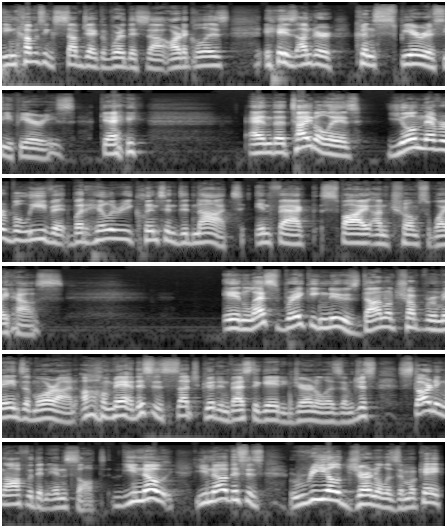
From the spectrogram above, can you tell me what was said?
the encompassing subject of where this uh, article is, is under conspiracy theories. Okay. And the title is You'll Never Believe It, but Hillary Clinton did not, in fact, spy on Trump's White House. In less breaking news, Donald Trump remains a moron. Oh man, this is such good investigating journalism. Just starting off with an insult. You know, you know this is real journalism, okay?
